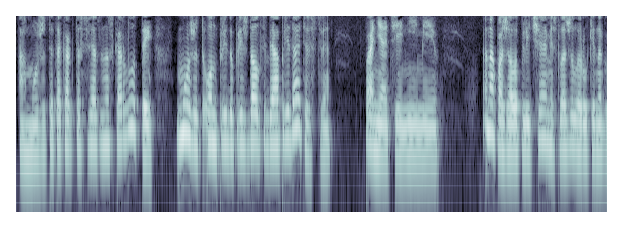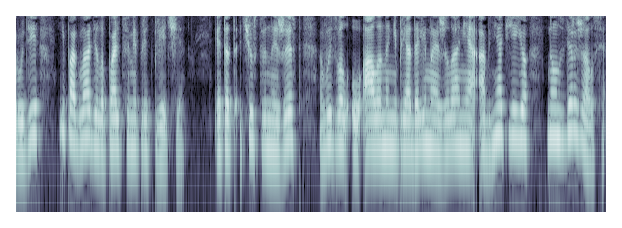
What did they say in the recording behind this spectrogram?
«А может, это как-то связано с Карлоттой? Может, он предупреждал тебя о предательстве?» «Понятия не имею». Она пожала плечами, сложила руки на груди и погладила пальцами предплечье. Этот чувственный жест вызвал у Алана непреодолимое желание обнять ее, но он сдержался.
